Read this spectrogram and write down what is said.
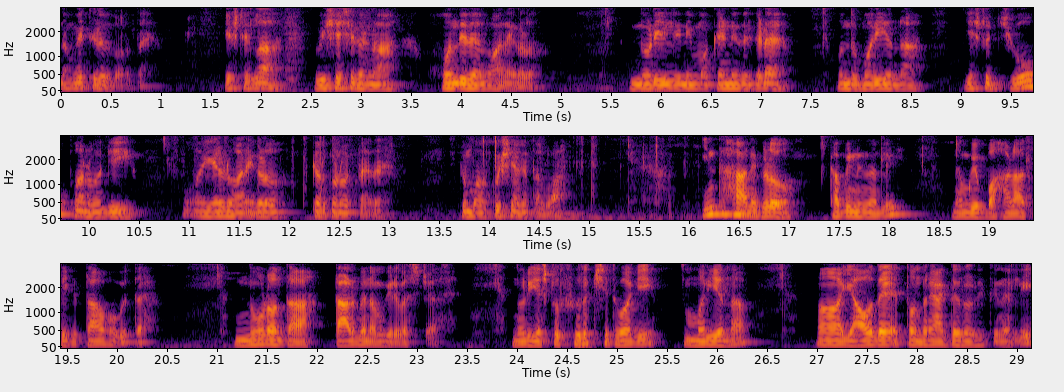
ನಮಗೆ ತಿಳಿದು ಬರುತ್ತೆ. ಎಷ್ಟೆಲ್ಲ ವಿಶೇಷಗಳನ್ನ ಹೊಂದಿದೆ ಅಲ್ವಾ ಆನೆಗಳು? ನೋಡಿ, ಇಲ್ಲಿ ನಿಮ್ಮ ಕಣ್ಣೆದುರುಗಡೆ ಒಂದು ಮರಿಯನ್ನು ಎಷ್ಟು ಜೋಪಾನವಾಗಿ ಎರಡು ಆನೆಗಳು ಕರ್ಕೊಂಡು ಹೋಗ್ತಾ ಇದೆ. ತುಂಬ ಖುಷಿಯಾಗುತ್ತಲ್ವಾ ಇಂತಹ ಆನೆಗಳು ಕಬ್ಬಿನಲ್ಲಿ ನಮಗೆ ಬಹಳ ಸಿಗುತ್ತಾ ಹೋಗುತ್ತೆ. ನೋಡೋಂಥ ತಾಳ್ಮೆ ನಮಗಿರುವಷ್ಟೇ. ನೋಡಿ, ಎಷ್ಟು ಸುರಕ್ಷಿತವಾಗಿ ಮರಿಯನ್ನು ಯಾವುದೇ ತೊಂದರೆ ಆಗದೇ ಇರೋ ರೀತಿಯಲ್ಲಿ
